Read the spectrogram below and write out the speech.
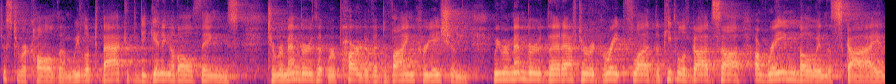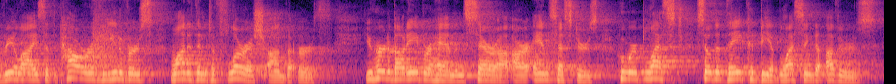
just to recall them, we looked back at the beginning of all things to remember that we're part of a divine creation. We remembered that after a great flood, the people of God saw a rainbow in the sky and realized that the power of the universe wanted them to flourish on the earth. You heard about Abraham and Sarah, our ancestors, who were blessed so that they could be a blessing to others.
